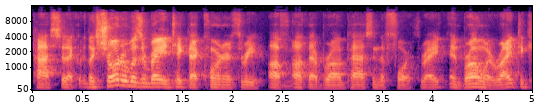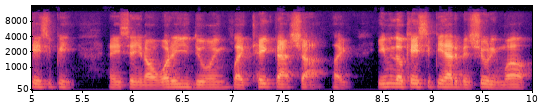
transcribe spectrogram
passed to that. Like Schroeder wasn't ready to take that corner three off Mm-hmm. off that Bron pass in the fourth, right? And Bron went right to KCP, and he said, you know, what are you doing? Like take that shot. Like even though KCP hadn't been shooting well,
